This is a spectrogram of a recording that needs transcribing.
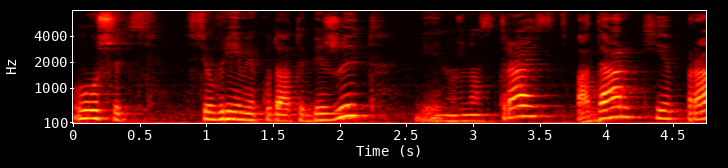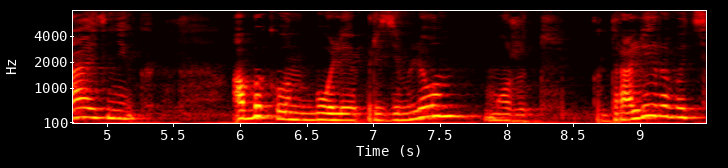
Лошадь все время куда-то бежит, ей нужна страсть, подарки, праздник, а бык он более приземлен, может контролировать,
